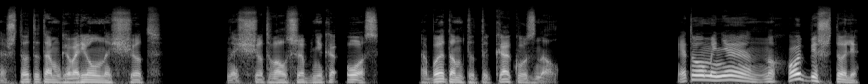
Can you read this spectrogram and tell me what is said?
«А что ты там говорил насчет Насчет волшебника Ос. Об этом-то ты как узнал? Это у меня, ну, хобби, что ли?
